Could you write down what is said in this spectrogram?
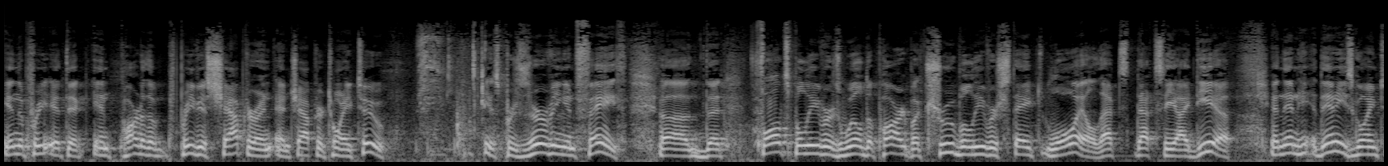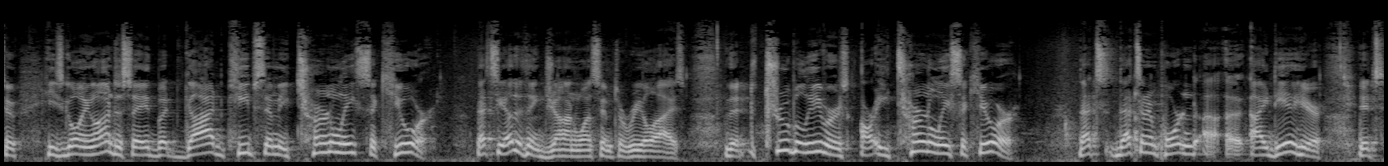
in the pre, the, in part of the previous chapter in chapter 22 is preserving in faith uh, that false believers will depart, but true believers stay loyal. That's that's the idea. And then then he's going to he's going on to say, but God keeps them eternally secure. That's the other thing John wants him to realize that true believers are eternally secure. That's that's an important uh, uh, idea here. It's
